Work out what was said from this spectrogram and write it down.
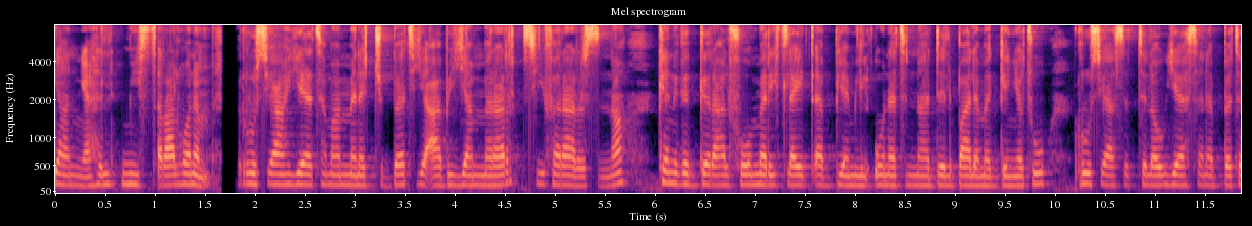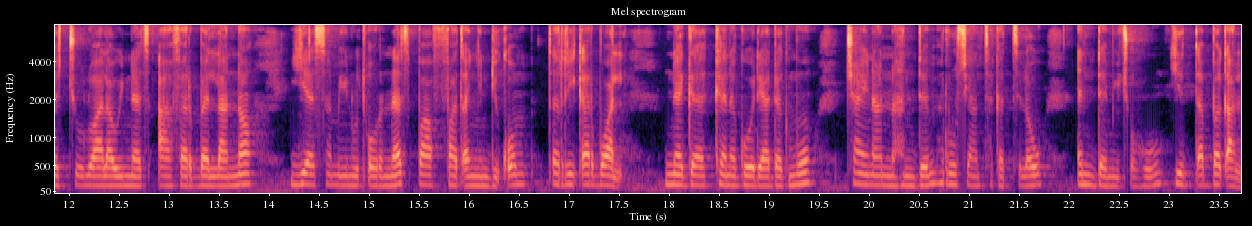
ያን ያህል ሚስጥር አልሆነም። ሩሲያ የተማመነችበት የአብይ አመራር ሲፈራርስና ከንግግር አልፎ መሬት ላይ ጠብ የሚል እውነትና ድል ባለመገኘቱ ሩሲያ ስትለው የሰነበተችው ሉዓላዊነት አፈር በላና የሰሜኑ ጦርነት በአፋጣኝ እንዲቆም ጥሪ ቀርቧል። ነገ ከነገ ወዲያ ደግሞ ቻይናና ህንድም ሩሲያን ተከትለው እንደሚጮሁ ይጠበቃል።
